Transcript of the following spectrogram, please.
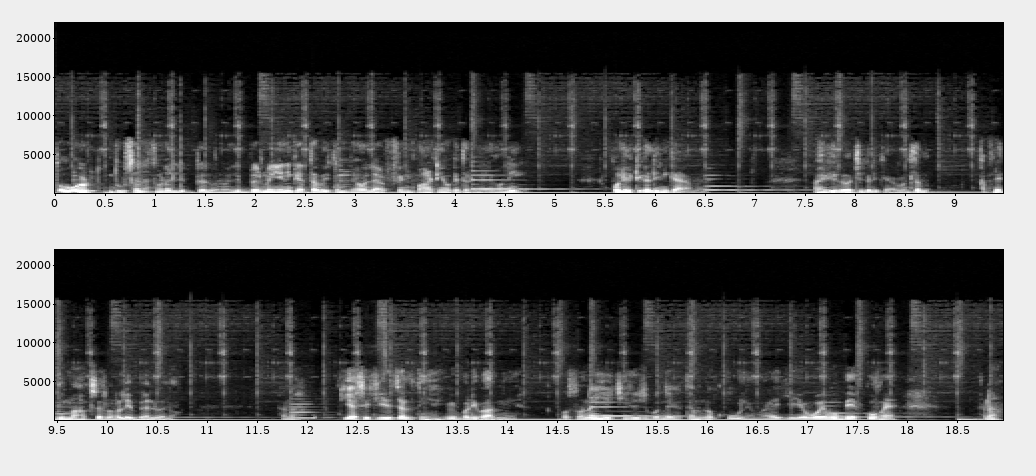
तो और दूसरा ना, थोड़ा लिबरल बनो। लिबरल में ये नहीं कहता, भाई, तुम जाओ लेफ़्ट विंग पार्टियों के धरने लगो। नहीं। पॉलिटिकली नहीं कह रहा मैं। आइडियोलॉजिकली कह रहा मतलब अपने दिमाग से थोड़ा लिबरल बनो। है ना? कि ऐसी चीज़ें चलती हैं, ये बड़ी बात नहीं है। और सो ना ये चीज़ें जो बंदे कहते हैं हम लोग कूल हैं हमारा ये वो है वो बेवकूफ़ हैं है ना?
